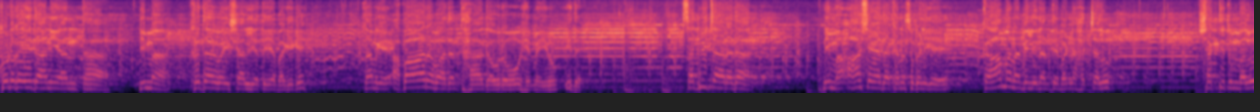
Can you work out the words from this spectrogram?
ಕೊಡುಗೈದಾನಿ ಅಂತಹ ನಿಮ್ಮ ಹೃದಯ ವೈಶಾಲ್ಯತೆಯ ಬಗೆಗೆ ನಮಗೆ ಅಪಾರವಾದಂತಹ ಗೌರವವೂ ಹೆಮ್ಮೆಯೂ ಇದೆ. ಸದ್ವಿಚಾರದ ನಿಮ್ಮ ಆಶಯದ ಕನಸುಗಳಿಗೆ ಕಾಮನ ಬಿಲ್ಲಿನಂತೆ ಬಣ್ಣ ಹಚ್ಚಲು, ಶಕ್ತಿ ತುಂಬಲು,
